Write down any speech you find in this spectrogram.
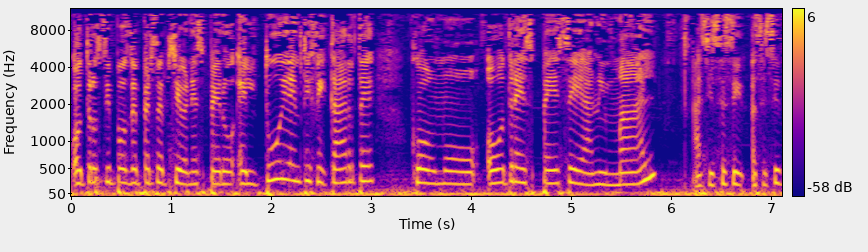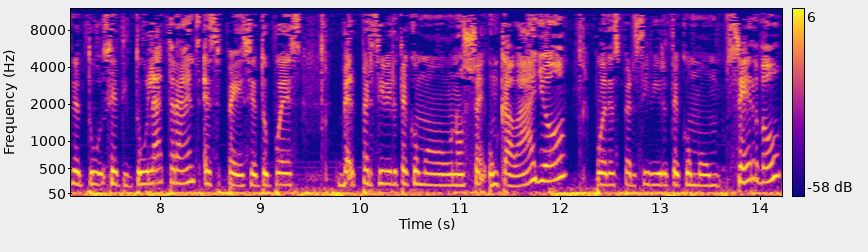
otros tipos de percepciones, pero el tú identificarte como otra especie animal, así se, así se, se titula transespecie. Tú puedes ver- percibirte como, no sé, un caballo, puedes percibirte como un cerdo.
